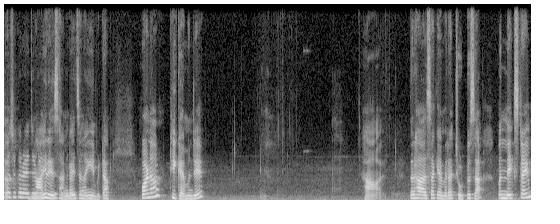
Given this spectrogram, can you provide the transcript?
कसं करायचं नाही रे सांगायचं करायचं? नाहीये बेटा. पण ठीक आहे म्हणजे हां तर हा असा कॅमेरा छोटूसा. पण नेक्स्ट टाईम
